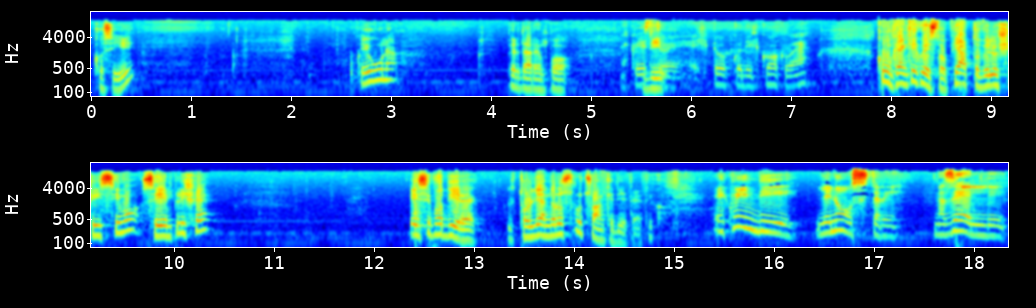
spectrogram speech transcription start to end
così, e una per dare un po'... E questo Di- è il tocco del cuoco, eh? Comunque anche questo piatto velocissimo, semplice e si può dire, togliendo lo struzzo, anche dietetico. E quindi le nostre naselli eh,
